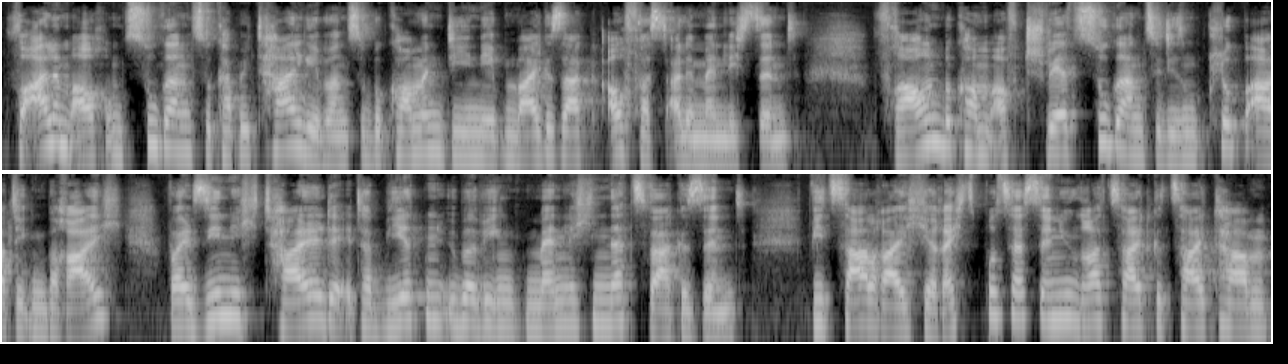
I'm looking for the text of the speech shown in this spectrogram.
vor allem auch um Zugang zu Kapitalgebern zu bekommen, die nebenbei gesagt auch fast alle männlich sind. Frauen bekommen oft schwer Zugang zu diesem clubartigen Bereich, weil sie nicht Teil der etablierten, überwiegend männlichen Netzwerke sind. Wie zahlreiche Rechtsprozesse in jüngerer Zeit gezeigt haben,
